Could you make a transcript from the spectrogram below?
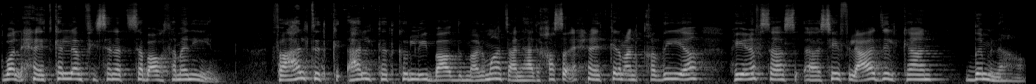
طبعا إحنا نتكلم في سنة 87 فهل تذك... هل تذكر لي بعض المعلومات عن هذه؟ خاصة إحنا نتكلم عن قضية هي نفسها آه، سيف العادل كان ضمنها.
